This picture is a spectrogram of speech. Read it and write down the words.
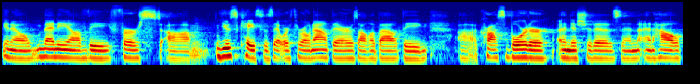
you know, many of the first um, use cases that were thrown out there is all about the uh, cross-border initiatives and, and how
